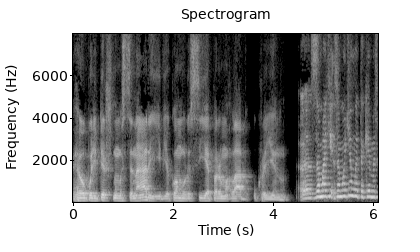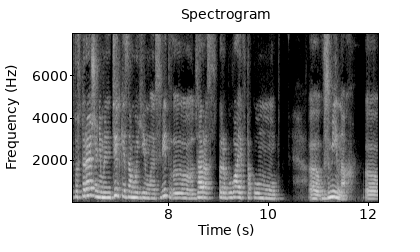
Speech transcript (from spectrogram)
в геополітичному сценарії, в якому Росія перемогла б Україну. Е, За мої, за моїми такими спостереженнями, не тільки за моїми, світ е, зараз перебуває в такому в змінах. Е,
